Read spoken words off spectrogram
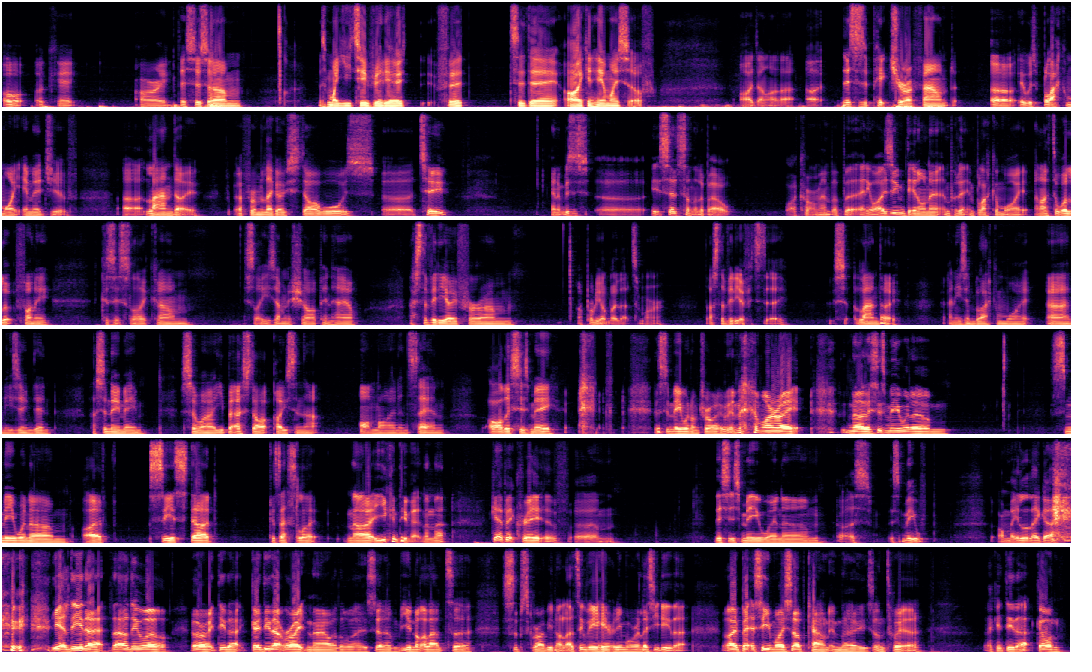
Oh, okay. All right. This is um, this is my YouTube video for today. Oh, I can hear myself. Oh, I don't like that. Uh, this is a picture I found. Uh, it was black and white image of uh, Lando uh, from Lego Star Wars uh, Two, and it was uh, it said something about I can't remember, but anyway, I zoomed in on it and put it in black and white, and I thought it looked funny because it's like um, it's like he's having a sharp inhale. That's the video for um, I'll probably upload that tomorrow. That's the video for today. It's Lando, and he's in black and white, and he zoomed in. That's a new meme. So uh, you better start posting that online and saying, "Oh, this is me." this is me when I'm driving. Am I right? No, this is me when um, it's me when um I see a stud, because that's like nah. You can do better than that. Get a bit creative. Um, this is me when um, uh, it's, it's me. Made a Lego. yeah, do that. That'll do well. All right, do that. Go do that right now. Otherwise, um, you're not allowed to subscribe. You're not allowed to be here anymore unless you do that. I better see my sub count in those on Twitter. Okay, do that. Go on.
